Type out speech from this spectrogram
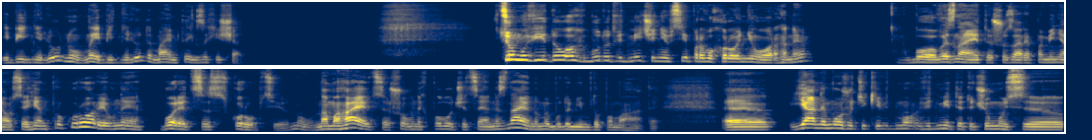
і бідні люди, ну, ми, бідні люди, маємо їх захищати? В цьому відео будуть відмічені всі правоохоронні органи. Бо ви знаєте, що зараз помінявся генпрокурор, і вони борються з корупцією. Ну, намагаються, що в них вийде, я не знаю, але ми будемо їм допомагати. Е, я не можу тільки відмітити чомусь е,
